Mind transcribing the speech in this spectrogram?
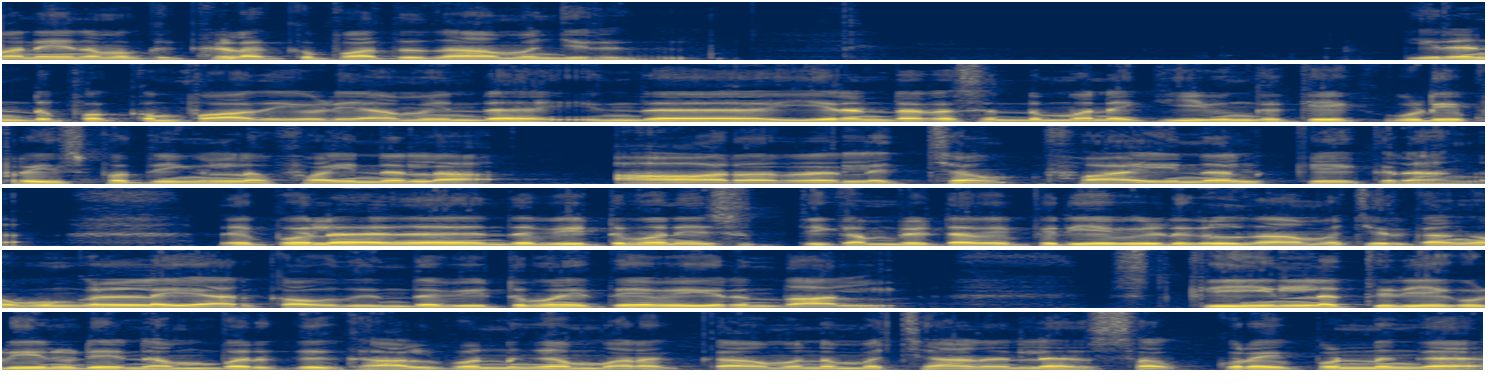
மனை நமக்கு கிழக்கு பார்த்து தான் அமைஞ்சிருக்கு. இரண்டு பக்கம் பாதையோடு அமைந்த இந்த இரண்டரை சென்ட் மனைக்கு இவங்க கேட்கக்கூடிய ப்ரைஸ் பார்த்திங்கன்னா ஃபைனலாக ஆறரை லட்சம் ஃபைனல் கேட்குறாங்க அதே போல் இந்த வீட்டு மனையை சுற்றி கம்ப்ளீட்டாகவே பெரிய வீடுகள் தான் அமைச்சிருக்காங்க. உங்களில் யாருக்காவது இந்த வீட்டு மனை தேவை இருந்தால் ஸ்க்ரீனில் தெரியக்கூடிய என்னுடைய நம்பருக்கு கால் பண்ணுங்கள் மறக்காமல் நம்ம சேனலை சப்ஸ்கிரைப் பண்ணுங்கள்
